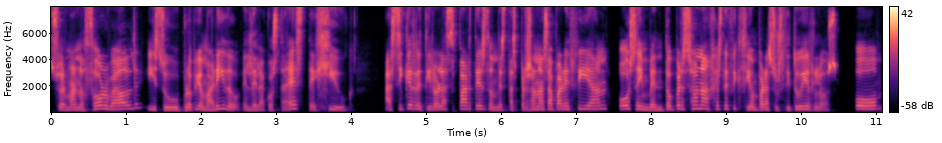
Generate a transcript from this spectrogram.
su hermano Thorvald y su propio marido, el de la costa este, Hugh. Así que retiró las partes donde estas personas aparecían o se inventó personajes de ficción para sustituirlos. O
